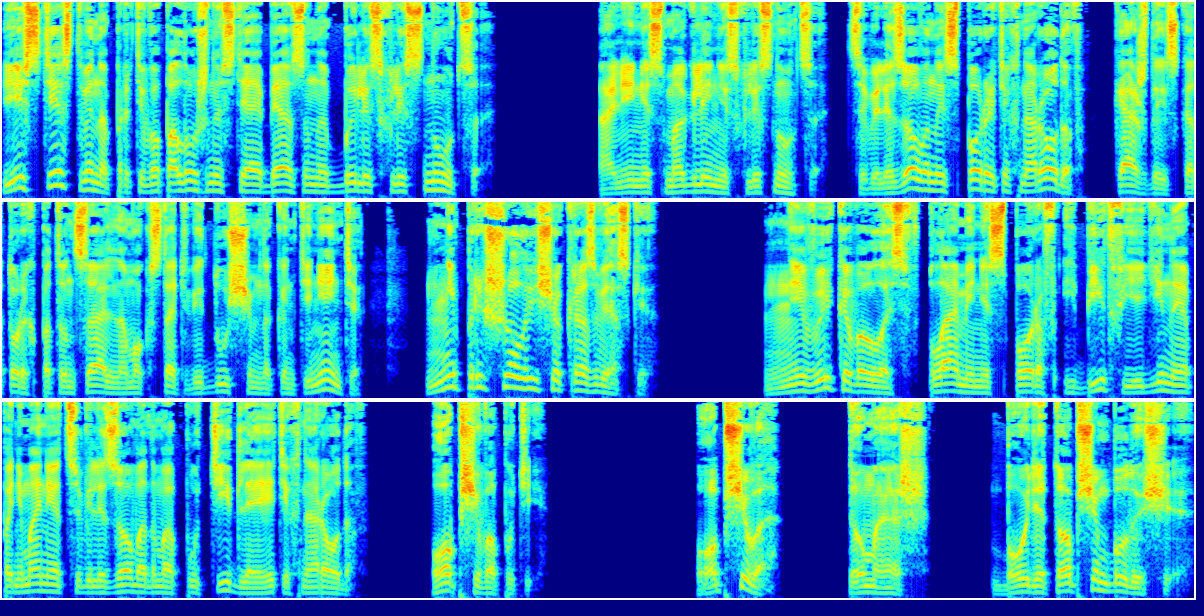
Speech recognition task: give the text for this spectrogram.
Естественно, противоположности обязаны были схлестнуться. Они не смогли не схлестнуться. Цивилизованный спор этих народов, каждый из которых потенциально мог стать ведущим на континенте, не пришел еще к развязке. Не выковалось в пламени споров и битв единое понимание цивилизованного пути для этих народов. Общего пути. Общего? Думаешь, будет общим будущее?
